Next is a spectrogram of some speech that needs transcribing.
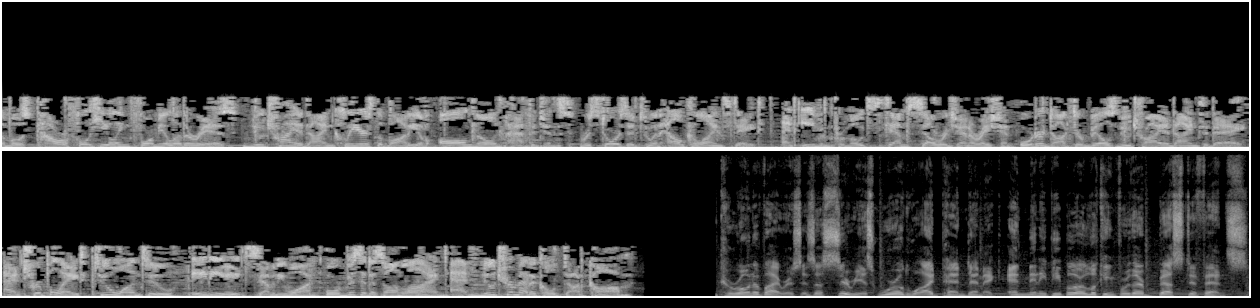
the most powerful healing formula there is. Nutriodine clears the body of all known pathogens, restores it to an alkaline state, and even promotes stem cell regeneration. Order Dr. Bill's Nutriodine today at 888-212-8871 or visit us online at NutriMedical.com. Coronavirus is a serious worldwide pandemic, and many people are looking for their best defense.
